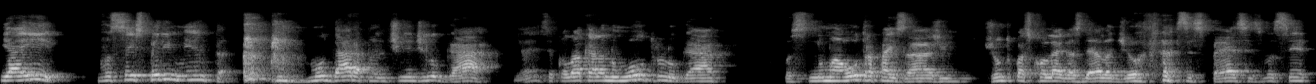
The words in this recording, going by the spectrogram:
E aí você experimenta mudar a plantinha de lugar, né? Você coloca ela num outro lugar, numa outra paisagem, junto com as colegas dela de outras espécies, você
